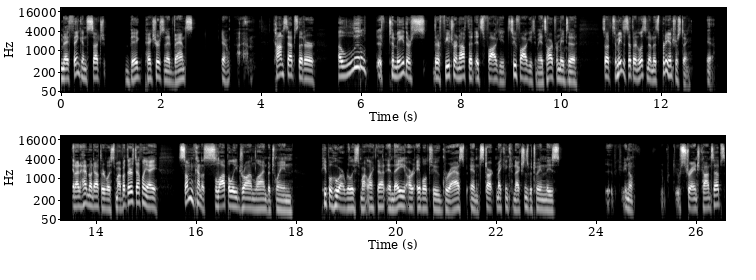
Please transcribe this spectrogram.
I mean, they think in such big pictures and advanced, you know, um, concepts that are a little to me. They're they're future enough that it's foggy. It's too foggy to me. It's hard for me to. So to me to sit there and listen to them, it's pretty interesting. Yeah. and I have no doubt they're really smart. But there's definitely a some kind of sloppily drawn line between people who are really smart like that and they are able to grasp and start making connections between these uh, you know strange concepts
